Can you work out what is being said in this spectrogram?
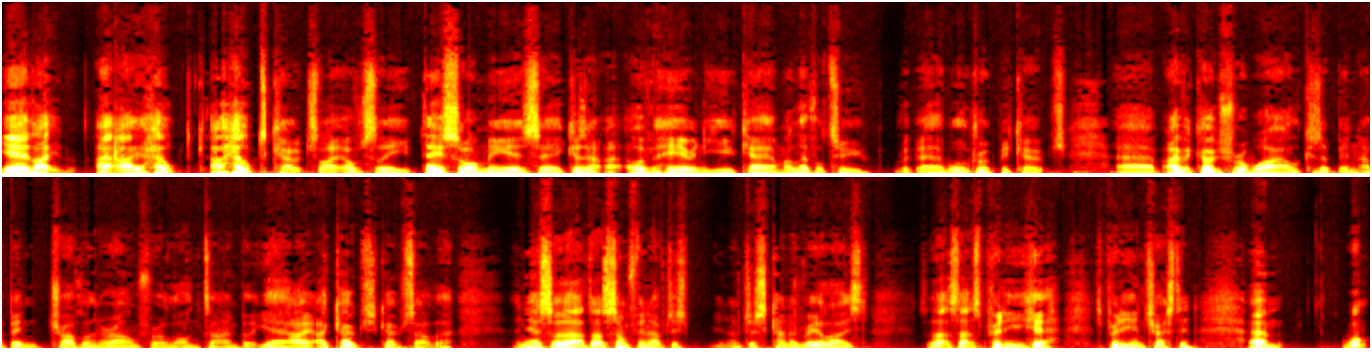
Yeah, like I, I helped. I helped coach. Like obviously, they saw me as because over here in the UK, I'm a level two uh, world rugby coach. Uh, I haven't coached for a while because I've been I've been traveling around for a long time. But yeah, I, I coach coached out there, and yeah, so that, that's something I've just you know just kind of realised. So that's that's pretty yeah, it's pretty interesting. Um, one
